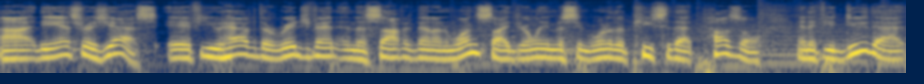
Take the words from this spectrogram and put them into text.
Uh, the answer is yes. If you have the ridge vent and the soffit vent on one side, you're only missing one other piece of that puzzle. And if you do that,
